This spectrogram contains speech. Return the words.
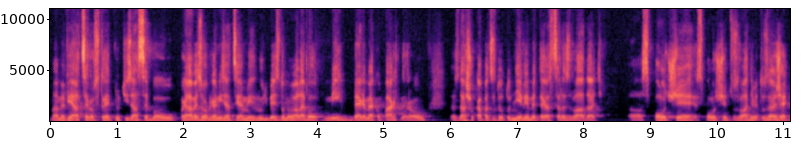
Máme viacero stretnutí za sebou práve s organizáciami ľudí bez domova, lebo my ich bereme ako partnerov. S našou kapacitou to nevieme teraz celé zvládať. Spoločne, spoločne to zvládneme. To znamená, že e,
